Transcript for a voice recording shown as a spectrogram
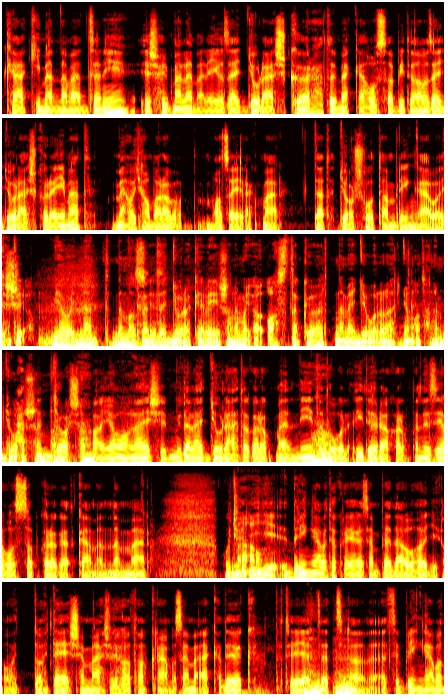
kell kimennem edzeni, és hogy már nem elég az egyórás kör, hát hogy meg kell hosszabbítanom az egyórás köreimet, mert hogy hamarabb hazaérek már tehát gyorsultam bringával is. Hát, ja, hogy nem, nem az, hogy ez egy óra kevés, hanem hogy azt a kört nem egy óra alatt nyomod, hanem gyorsabban. Hát gyorsabban nyomom le, és mivel egy órát akarok menni, Aha. tehát időre akarok menni, ezért hosszabb köröket kell mennem már. Úgyhogy wow. így bringával tökre érzem például, hogy, hogy, hogy teljesen más, hogy hatnak rám az emelkedők, tehát hogy mm-hmm. egyszerűen, egyszerűen bringában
